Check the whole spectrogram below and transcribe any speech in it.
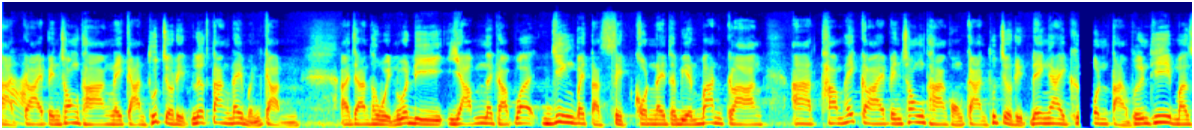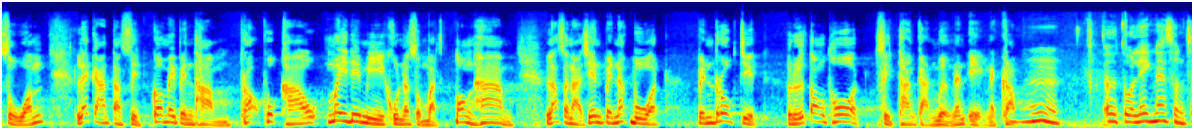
อาจกลายเป็นช่องทางในการทุจริตเลือกตั้งได้เหมือนกัน อาจารย์ทวินวดีย้ำนะครับว่ายิ่งไปตัดสิทธิ์คนในทะเบียนบ้านกลาง อาจทำให้กลายเป็นช่องทางของการทุจริตได้ง่ายขึ้นคนต่างพื้นที่มาสวม และการตัดสิทธิ์ก็ไม่เป็นธรรม เพราะพวกเขาไม่ได้มีคุณสมบัติต้องห้าม ลักษณะเช่นเป็นนักบวช เป็นโรคจิต หรือต้องโทษสิทธิทางการเมืองนั่นเองนะครับอืมเออตัวเลขน่าสนใจ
